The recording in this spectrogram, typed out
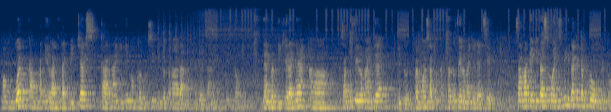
membuat company Lifetime Pictures karena ingin memproduksi pintu terlarang ada saya gitu. Dan berpikirannya uh, satu film aja gitu. Mau satu satu film aja it sama kayak kita semua di sini kita kecemplung gitu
